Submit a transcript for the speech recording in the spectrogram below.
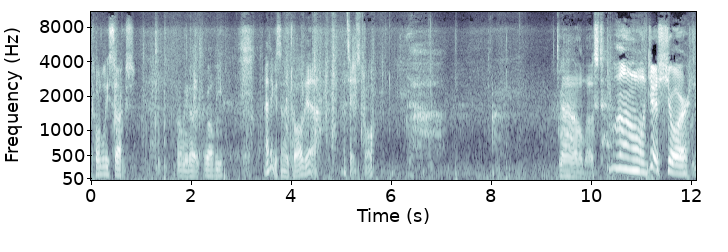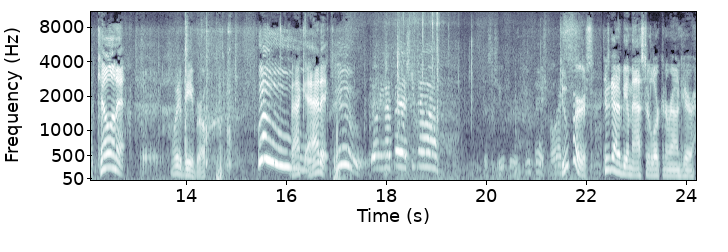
Totally sucks. Probably another 12 I think it's another 12, yeah. I'd say it's 12. No, almost. Oh, just short. Killing it. Way to be, bro. Woo! Back at it. Two. Tony got a fish. Good job. Just two for. Two fish, boys. Two first. There's got to be a master lurking around here.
